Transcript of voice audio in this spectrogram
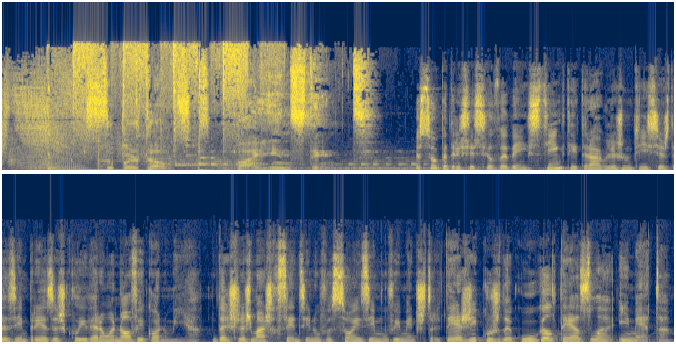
Super Toast by Instinct. Eu sou a Patrícia Silva da Instinct e trago-lhe as notícias das empresas que lideram a nova economia. Deixo-lhe as mais recentes inovações e movimentos estratégicos da Google, Tesla e Meta.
